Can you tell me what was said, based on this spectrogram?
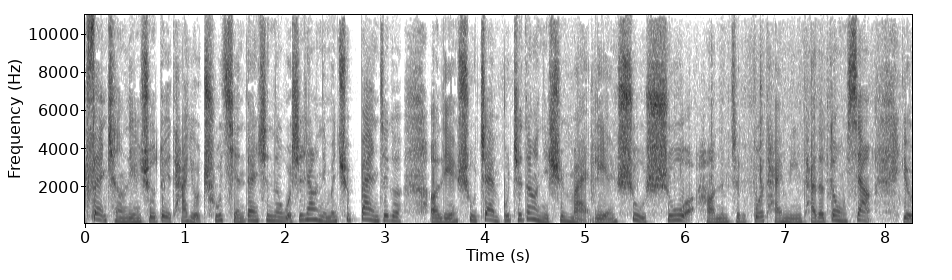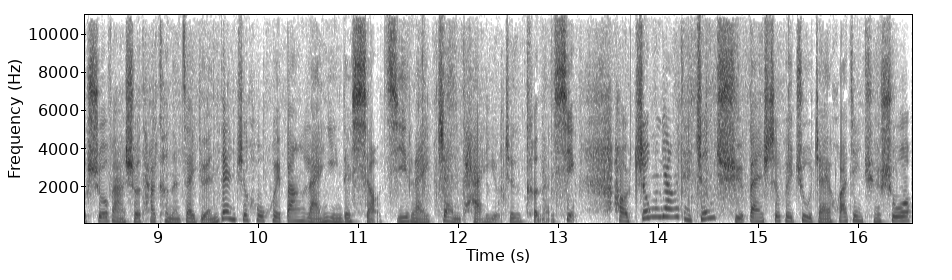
范成廉说：“对他有出钱，但是呢，我是让你们去办这个呃连署站，不知道你是买连署书哦。好，那么这个郭台铭他的动向有说法说他可能在元旦之后会帮蓝营的小鸡来站台，有这个可能性。好，中央在争取办社会住宅，花建群说：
